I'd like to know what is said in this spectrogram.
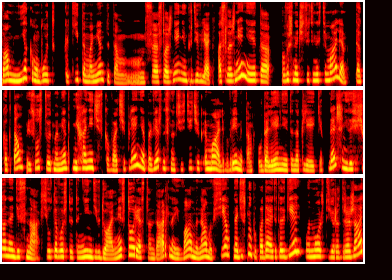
вам некому будет какие-то моменты там с осложнением предъявлять. Осложнение это повышенная чувствительность эмали, так как там присутствует момент механического отщепления поверхностных частичек эмали во время там удаления этой наклейки. Дальше незащищенная десна. В силу того, что это не индивидуальная история, а стандартная, и вам, и нам, и всем, на десну попадает этот гель, он может ее раздражать,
